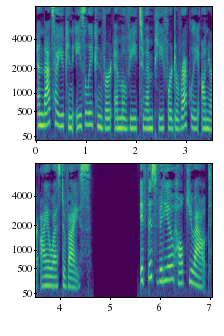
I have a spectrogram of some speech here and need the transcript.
And that's how you can easily convert MOV to MP4 directly on your iOS device. If this video helped you out,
